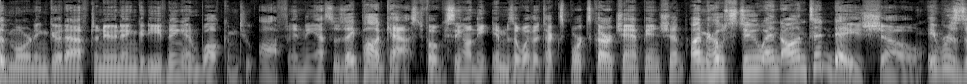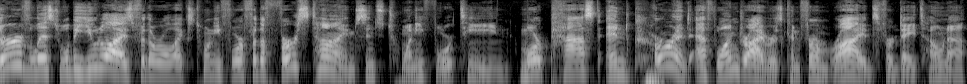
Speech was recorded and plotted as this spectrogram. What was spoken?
Good morning, good afternoon, and good evening, and welcome to Off in the Esses, a podcast focusing on the IMSA WeatherTech Sports Car Championship. I'm your host, Stu, and on today's show, a reserve list will be utilized for the Rolex 24 for the first time since 2014. More past and current F1 drivers confirm rides for Daytona,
